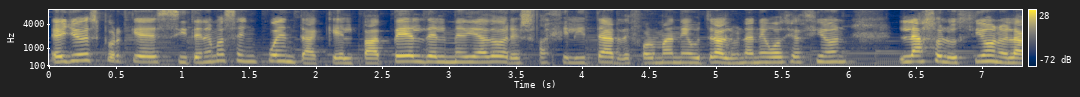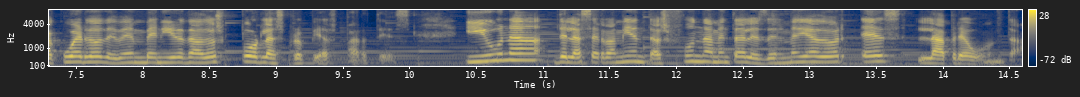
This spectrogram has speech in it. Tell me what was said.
Ello es porque si tenemos en cuenta que el papel del mediador es facilitar de forma neutral una negociación, la solución o el acuerdo deben venir dados por las propias partes. Y una de las herramientas fundamentales del mediador es la pregunta.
